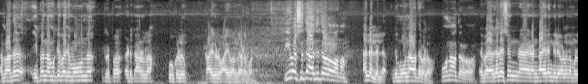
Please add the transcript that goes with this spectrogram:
അപ്പോൾ അത് ഇപ്പം നമുക്കിപ്പോൾ ഒരു മൂന്ന് ട്രിപ്പ് എടുക്കാനുള്ള പൂക്കളും കായ്കളുമായി വന്ന് കിടപ്പുണ്ട്. ഈ വർഷത്തെ ആദ്യത്തെ വിളവാണോ? അല്ലല്ലല്ല ഇത് മൂന്നാമത്തെ വിളവാണ് മൂന്നാമത്തെ വിളവാ. ഇപ്പൊ ഏകദേശം രണ്ടായിരം കിലോയോളം നമ്മൾ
